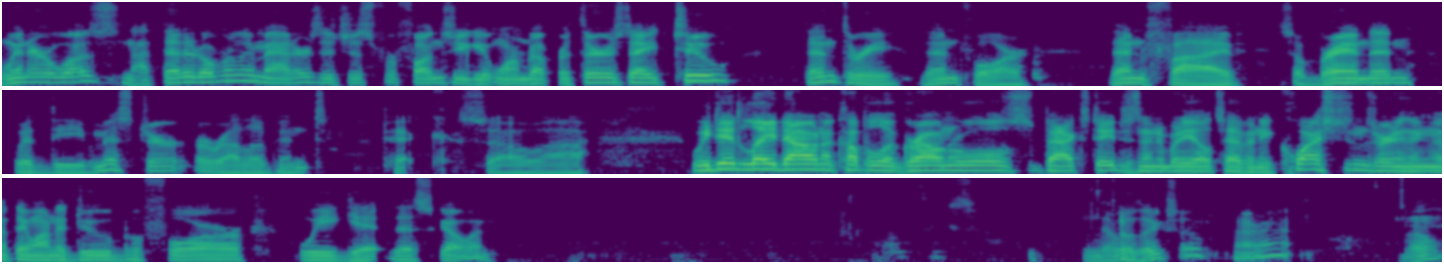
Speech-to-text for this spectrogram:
winner was. Not that it overly matters. It's just for fun. So you get warmed up for Thursday. Two, then three, then four, then five. So Brandon with the Mr. Irrelevant pick. So uh we did lay down a couple of ground rules backstage. Does anybody else have any questions or anything that they want to do before we get this going? I don't think so. Nope. Don't think so. All right. Nope.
